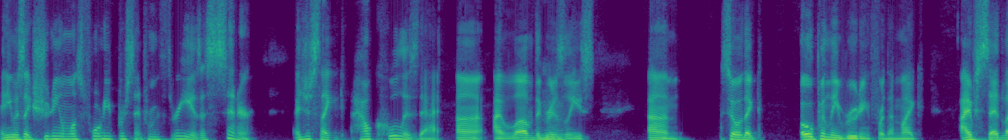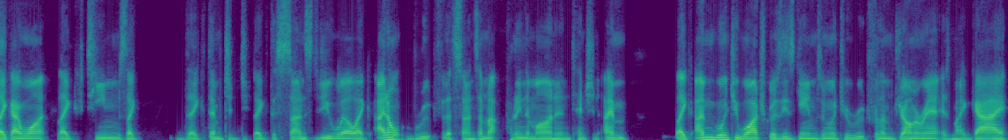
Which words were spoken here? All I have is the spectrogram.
And he was like shooting almost 40% from three as a center. I just like, how cool is that? Uh, I love the Mhm. Grizzlies. Um, so like openly rooting for them. Like I've said, like I want like teams like like them to do, like the Suns to do well. Like I don't root for the Suns. I'm not putting them on in intention. I'm like I'm going to watch Grizzlies games. I'm going to root for them. Ja Morant is my guy.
